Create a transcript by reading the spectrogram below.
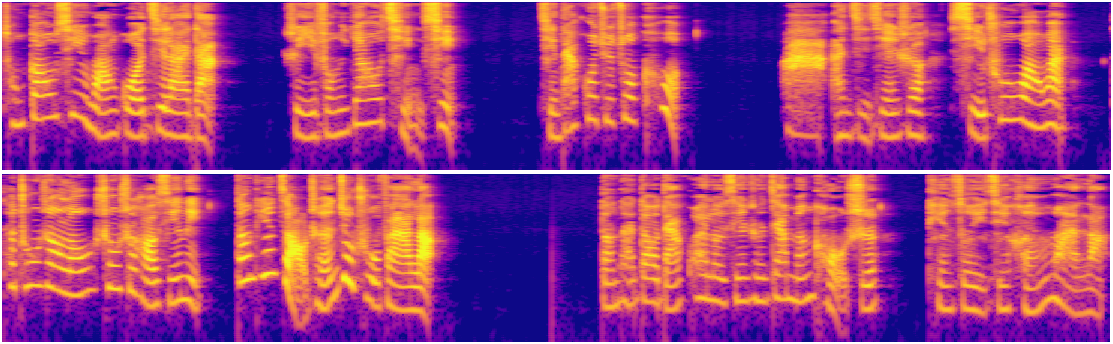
从高兴王国寄来的，是一封邀请信，请他过去做客。啊！安静先生喜出望外。他冲上楼，收拾好行李，当天早晨就出发了。当他到达快乐先生家门口时，天色已经很晚了。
